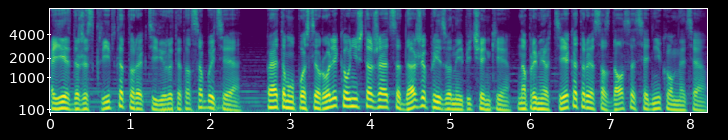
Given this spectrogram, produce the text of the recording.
а есть даже скрипт, который активирует это событие. Поэтому после ролика уничтожаются даже призванные печеньки, например, те, которые создал в соседней комнате.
